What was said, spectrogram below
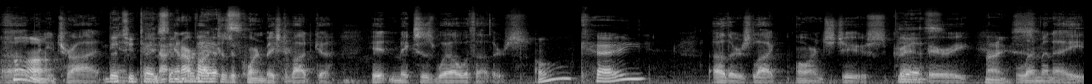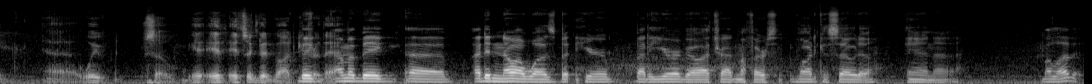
uh, huh. when you try it. That and, you taste and our, and our vodka is a corn-based vodka. It mixes well with others. Okay others like orange juice, cranberry, yes. nice. lemonade. Uh, we so it, it, it's a good vodka big, for that. I'm a big. Uh, I didn't know I was, but here about a year ago, I tried my first vodka soda, and uh, I love it.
